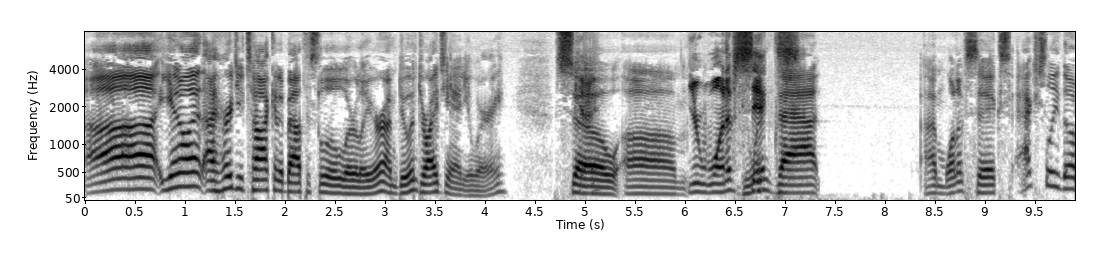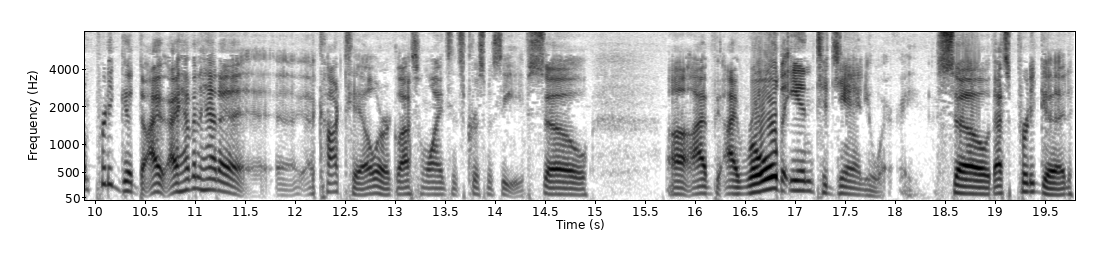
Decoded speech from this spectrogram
uh, you know what? I heard you talking about this a little earlier. I'm doing dry January, so um, You're one of six. that. I'm one of six. Actually, though, I'm pretty good. Though. I, I haven't had a, a, a cocktail or a glass of wine since Christmas Eve, so uh, I've I rolled into January, so that's pretty good.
